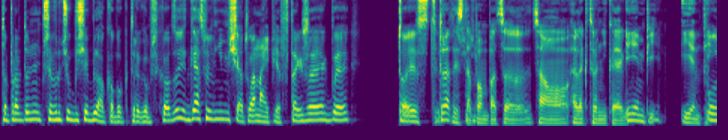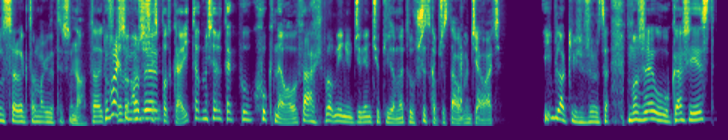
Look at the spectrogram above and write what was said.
to prawdopodobnie przewróciłby się blok, obok którego przychodzą i zgasły w nim światła najpierw. Także jakby to jest... Która to jest ta bomba, co całą elektronikę jakby EMP, EMP? puls elektromagnetyczny. No, to No właśnie, może się spotkali, to myślę, że tak huknęło. Tak. W promieniu 9 kilometrów wszystko przestałoby działać. I bloki się przerzuca. Może Łukasz jest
